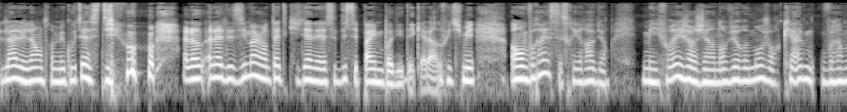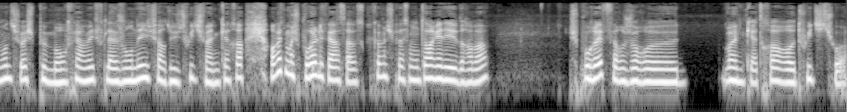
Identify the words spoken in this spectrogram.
là, elle est là en train de m'écouter, elle se dit, elle, a, des images en tête qui viennent et elle se dit, c'est pas une bonne idée qu'elle a un Twitch. Mais en vrai, ce serait grave bien. Mais il faudrait, genre, j'ai un environnement, genre, calme, où vraiment, tu vois, je peux m'enfermer toute la journée, faire du Twitch 24 heures. En fait, moi, je pourrais le faire ça, parce que comme je passe mon temps à regarder des dramas, je pourrais faire genre 24 heures Twitch, tu vois,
